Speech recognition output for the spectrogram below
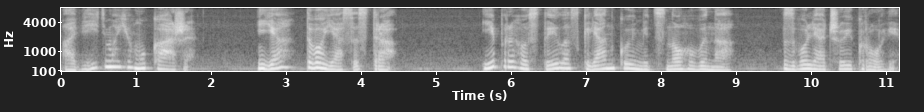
а відьма йому каже Я твоя сестра, і пригостила склянкою міцного вина з волячої крові.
